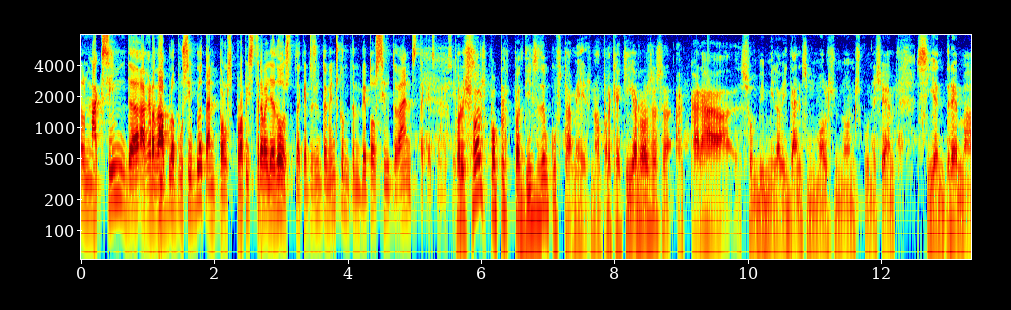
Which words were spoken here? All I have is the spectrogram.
el màxim d'agradable possible tant pels propis treballadors d'aquests ajuntaments com també pels ciutadans d'aquests municipis. Per això als pobles petits deu costar més, no? perquè aquí a Roses encara són 20.000 habitants, molts no ens coneixem, si entrem a,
